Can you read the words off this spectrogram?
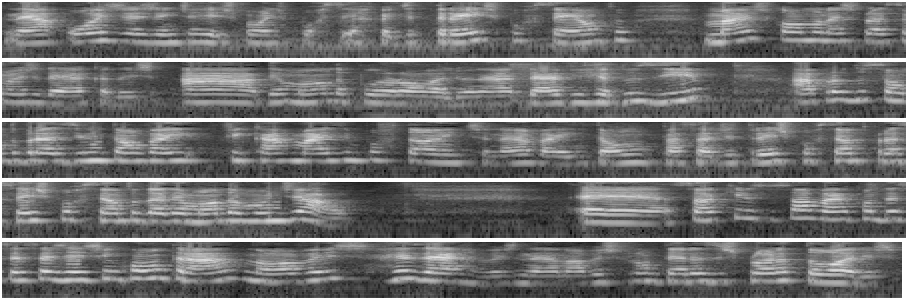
Né? Hoje a gente responde por cerca de 3%, mas como nas próximas décadas a demanda por óleo né, deve reduzir, a produção do Brasil então vai ficar mais importante, né? vai então passar de 3% para 6% da demanda mundial. É, só que isso só vai acontecer se a gente encontrar novas reservas, né? novas fronteiras exploratórias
